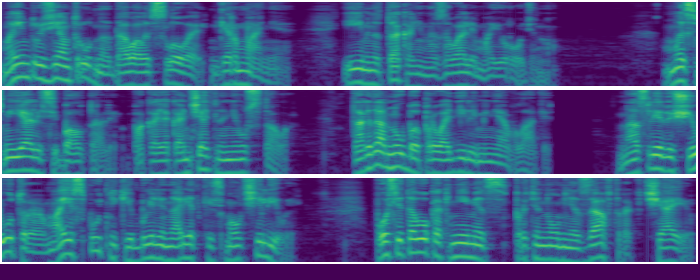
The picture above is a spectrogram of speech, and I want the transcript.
Моим друзьям трудно давалось слово «Германия», и именно так они называли мою родину. Мы смеялись и болтали, пока я окончательно не устала. Тогда Нуба проводили меня в лагерь. На следующее утро мои спутники были на редкость молчаливы. После того, как немец протянул мне завтрак, чаю,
